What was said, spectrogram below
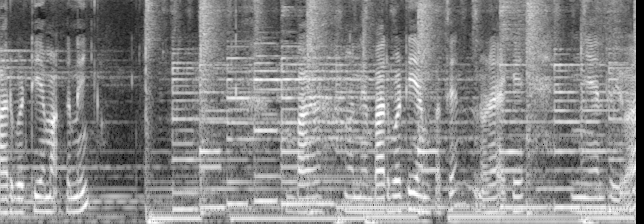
ᱵᱟᱨ ᱵᱟᱴᱤ ᱮᱢᱟᱜ ᱠᱟᱹᱱᱟᱹᱧ ᱵᱟᱨ ᱢᱟᱱᱮ ᱵᱟᱨ ᱵᱟᱴᱤ ᱮᱢ ᱠᱟᱛᱮ ᱱᱚᱰᱮ ᱟᱜᱮ ᱧᱮᱞ ᱦᱩᱭᱩᱜᱼᱟ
